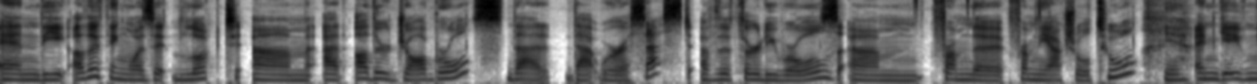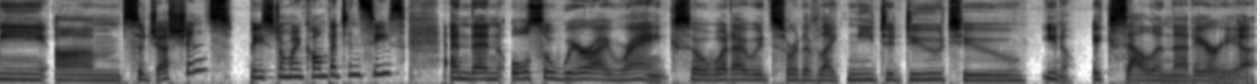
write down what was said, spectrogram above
And the other thing was it looked um, at other job roles that that were assessed of the 30 roles um, from the from the actual tool, Yeah. and gave me um, suggestions based on my competencies, and then also where I rank. So what I would sort of like need to do to you know excel in that area.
